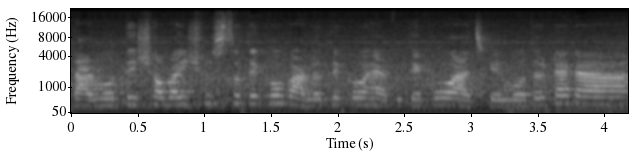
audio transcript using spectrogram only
তার মধ্যে সবাই সুস্থ থেকো, ভালো থেকো হ্যাপি থেকো। আজকের মতো, টাটা।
